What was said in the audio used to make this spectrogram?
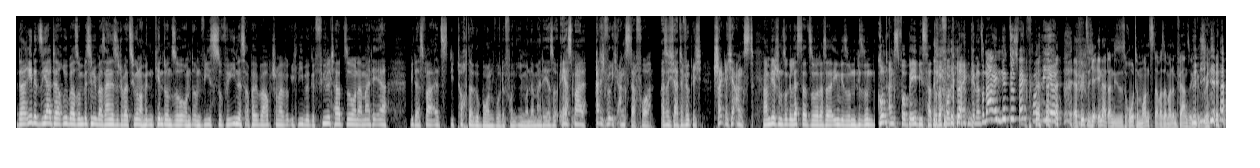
da redet sie halt darüber, so ein bisschen über seine Situation auch mit dem Kind und so und, und wie es so für ihn ist, ob er überhaupt schon mal wirklich Liebe gefühlt hat, so. Und dann meinte er, wie das war, als die Tochter geboren wurde von ihm. Und dann meinte er so, erstmal hatte ich wirklich Angst davor. Also ich hatte wirklich schreckliche Angst. Haben wir schon so gelästert, so, dass er irgendwie so, ein, so eine Grundangst vor Babys hat oder vor kleinen Kindern. So, nein, nimm das weg von mir. er fühlt sich erinnert an dieses rote Monster, was er mal im Fernsehen gesehen hat.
